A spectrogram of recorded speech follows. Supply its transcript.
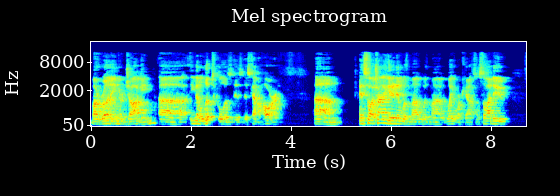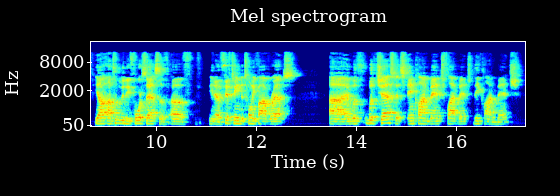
by running or jogging. Uh, even elliptical is, is, is kind of hard. Um, and so I try to get it in with my with my weight workouts. And so I do, you know, I typically do four sets of, of you know 15 to 25 reps. Uh, and with with chest, it's incline bench, flat bench, decline bench,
